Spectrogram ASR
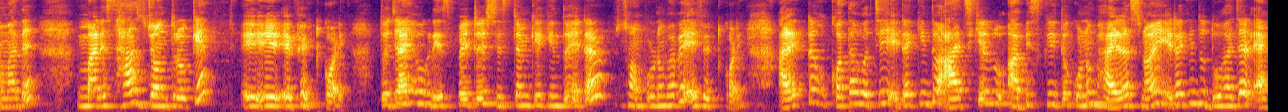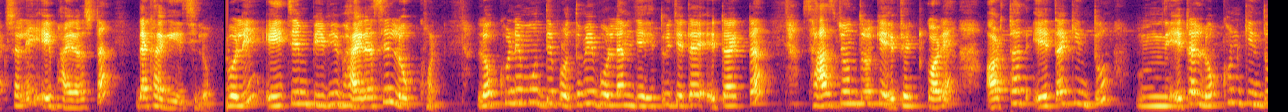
আমাদের মানে শ্বাসযন্ত্রকে এফেক্ট করে। তো যাই হোক রেসপিরেটরি সিস্টেমকে কিন্তু এটা সম্পূর্ণভাবে এফেক্ট করে। আরেকটা কথা হচ্ছে, এটা কিন্তু আজকের আবিষ্কৃত কোনো ভাইরাস নয়, এটা কিন্তু দু সালে এই ভাইরাসটা দেখা গিয়েছিল। বলি এইচ এম পিভি ভাইরাসের লক্ষণ। লক্ষণের মধ্যে প্রথমেই বললাম যেহেতু যেটা, এটা একটা শ্বাসযন্ত্রকে এফেক্ট করে, অর্থাৎ এটা কিন্তু এটার লক্ষণ কিন্তু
